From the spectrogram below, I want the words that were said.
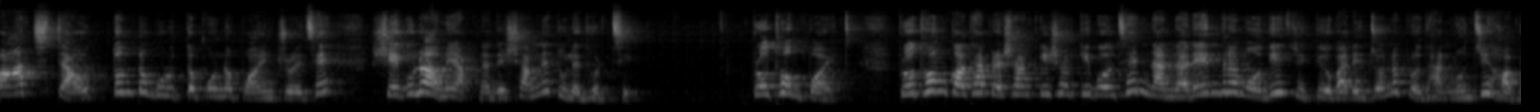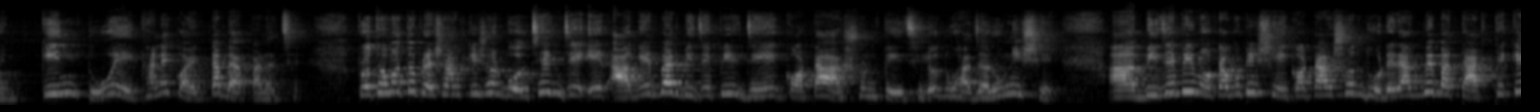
পাঁচটা অত্যন্ত গুরুত্বপূর্ণ পয়েন্ট রয়েছে। সেগুলো আমি আপনাদের সামনে তুলে ধরছি। প্রথম পয়েন্ট প্রথম কথা প্রশান্ত কিশোর কি বলছেন? না, নরেন্দ্র মোদী তৃতীয়বারের জন্য প্রধানমন্ত্রী হবেন। কিন্তু এখানে কয়েকটা ব্যাপার আছে। প্রথমত প্রশান্ত কিশোর বলছেন যে, এর আগের বার বিজেপি যে কটা আসন পেয়েছিল দু হাজার উনিশে বিজেপি মোটামুটি সেই কটা আসন ধরে রাখবে বা তার থেকে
